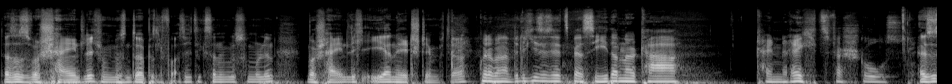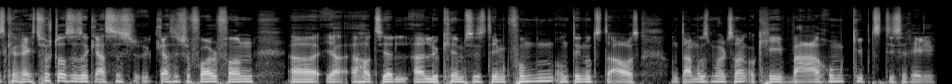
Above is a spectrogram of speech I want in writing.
dass es wahrscheinlich, wir müssen da ein bisschen vorsichtig sein, wenn wir es formulieren, wahrscheinlich eher nicht stimmt. Ja? Gut, aber natürlich ist es jetzt per se dann kein kein Rechtsverstoß. Es ist kein Rechtsverstoß, es ist ein klassisch, klassischer Fall von, äh, ja, er hat sich eine, Lücke im System gefunden und die nutzt er aus. Und da muss man halt sagen, okay, warum gibt es diese Regel?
